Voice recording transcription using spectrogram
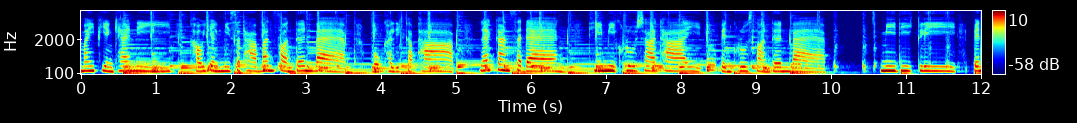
ไม่เพียงแค่นี้ เขายังมีสถาบันสอนเดินแบบ บุคลิกภาพ และการแสดงที่มีครูชาไทย เป็นครูสอนเดินแบบ มีดีกรี เป็น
